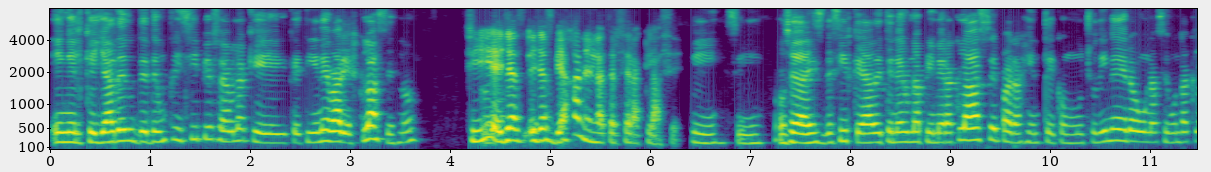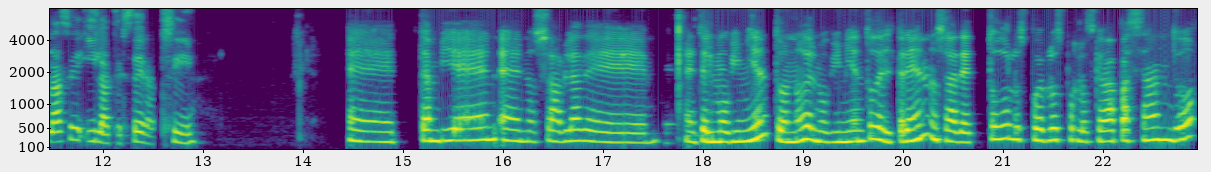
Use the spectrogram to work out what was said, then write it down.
en el que ya de- desde un principio se habla que, que tiene varias clases, ¿no? sí, ellas, ellas viajan en la tercera clase. Sí, sí. O sea, es decir, que ha de tener una primera clase para gente con mucho dinero, una segunda clase y la tercera. Sí, Eh, también eh, nos habla de, eh, del movimiento, ¿no? Del movimiento del tren, o sea, de todos los pueblos por los que va pasando,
